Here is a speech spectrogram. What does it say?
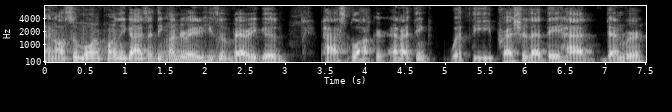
And also, more importantly, guys, I think underrated, he's a very good pass blocker. And I think with the pressure that they had, Denver,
